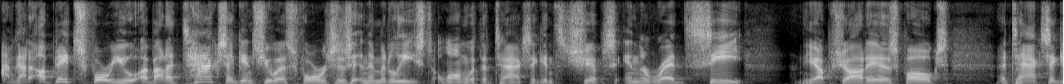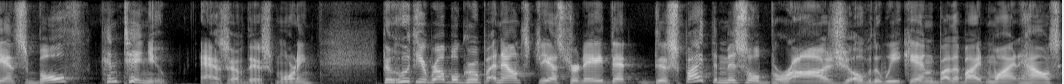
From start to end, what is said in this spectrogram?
I've got updates for you about attacks against U.S. forces in the Middle East, along with attacks against ships in the Red Sea. And the upshot is, folks, Attacks against both continue as of this morning. The Houthi rebel group announced yesterday that despite the missile barrage over the weekend by the Biden White House,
